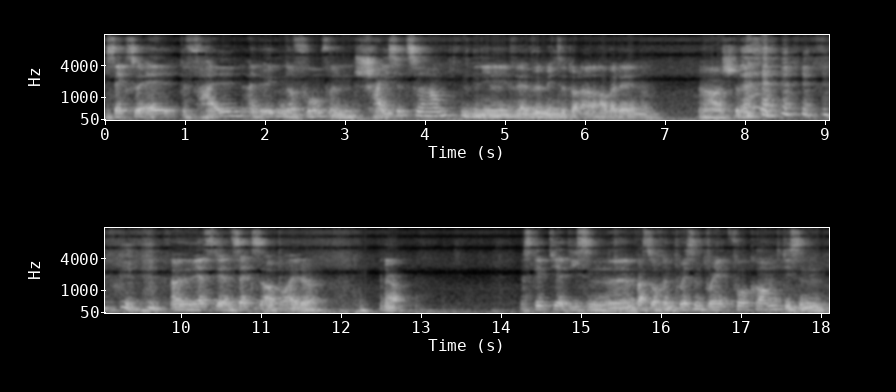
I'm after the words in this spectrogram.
sexuell Gefallen an irgendeiner Form von Scheiße zu haben? Nee, wer würde mich zu doll an Arbeit erinnern? Ja, stimmt. Aber dann wärst du ja ein Sexarbeiter. Ja. Es gibt ja diesen, äh, was auch in Prison Break vorkommt, diesen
